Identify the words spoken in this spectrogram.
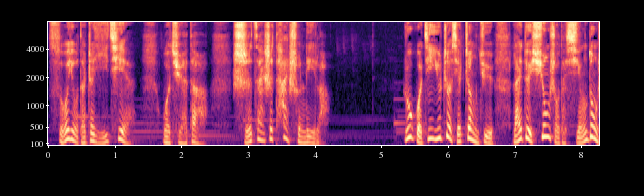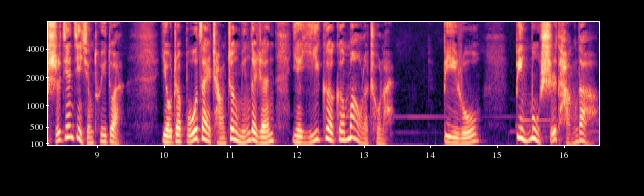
所有的这一切，我觉得实在是太顺利了。如果基于这些证据来对凶手的行动时间进行推断。有着不在场证明的人也一个个冒了出来，比如病木食堂的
